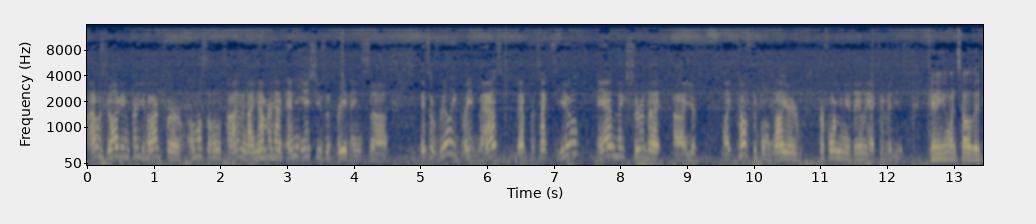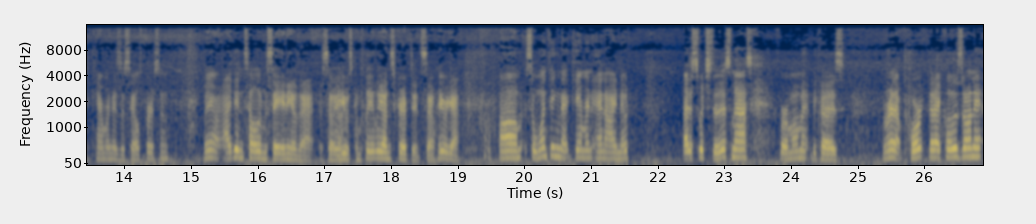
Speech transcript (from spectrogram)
I was jogging pretty hard for almost the whole time and I never had any issues with breathing. So it's a really great mask that protects you and makes sure that uh, you're like comfortable while you're performing your daily activities. Can anyone tell that Cameron is a salesperson? Yeah, I didn't tell him to say any of that, so he was completely unscripted. So here we go. um, so one thing that Cameron and I noticed, I had to switch to this mask for a moment because remember that port that I closed on it?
